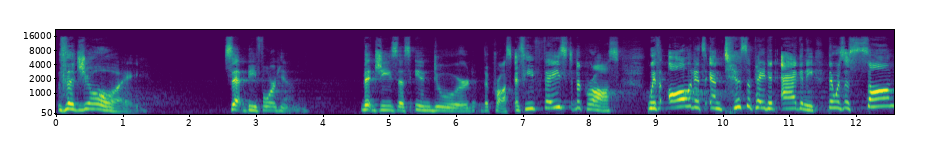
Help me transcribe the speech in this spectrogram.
the joy set before him that Jesus endured the cross. As he faced the cross with all of its anticipated agony, there was a song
